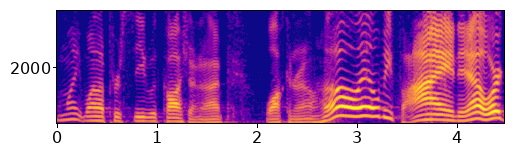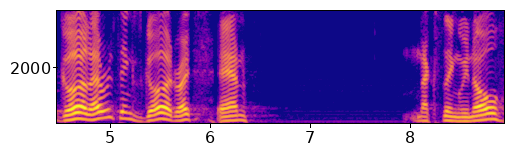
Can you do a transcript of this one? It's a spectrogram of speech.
You might want to proceed with caution. And I'm walking around, oh, it'll be fine. Yeah, we're good. Everything's good, right? And next thing we know,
